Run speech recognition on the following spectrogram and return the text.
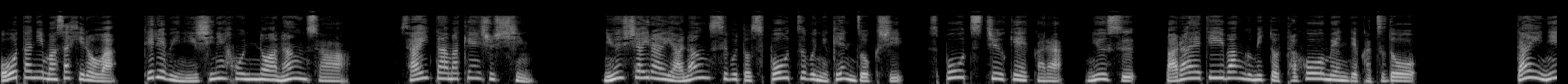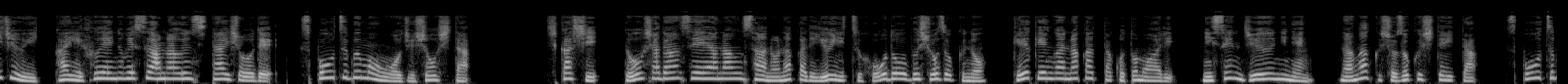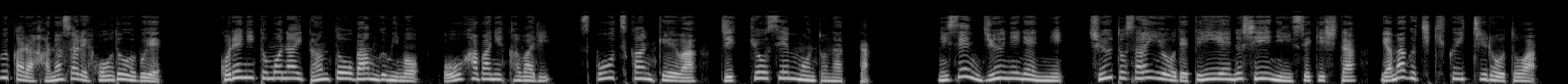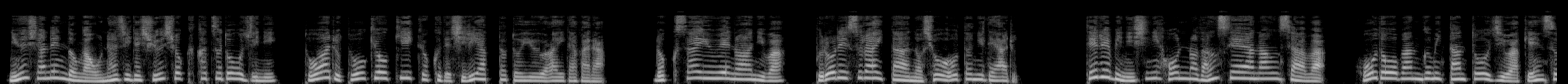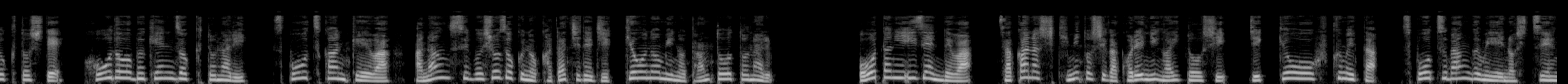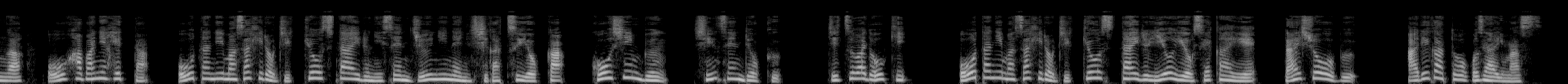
大谷正宏は、テレビ西日本のアナウンサー。埼玉県出身。入社以来アナウンス部とスポーツ部に兼属し、スポーツ中継からニュース、バラエティ番組と多方面で活動。第21回 FNS アナウンス大賞でスポーツ部門を受賞した。しかし、同社男性アナウンサーの中で唯一報道部所属の経験がなかったこともあり、2012年、長く所属していたスポーツ部から離され報道部へ。これに伴い担当番組も大幅に変わり、スポーツ関係は実況専門となった。2012年に中途採用で TNC に移籍した山口菊一郎とは入社年度が同じで就職活動時にとある東京キー局で知り合ったという間柄。6歳上の兄はプロレスライターの翔大谷である。テレビ西日本の男性アナウンサーは報道番組担当時は原則として報道部兼属となり、スポーツ関係はアナウンス部所属の形で実況のみの担当となる。大谷以前では、坂梨君俊がこれに該当し、実況を含めたスポーツ番組への出演が大幅に減った大谷正宏実況スタイル2012年4月4日、更新文、新戦力。実は同期。大谷正宏実況スタイルいよいよ世界へ大勝負。ありがとうございます。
